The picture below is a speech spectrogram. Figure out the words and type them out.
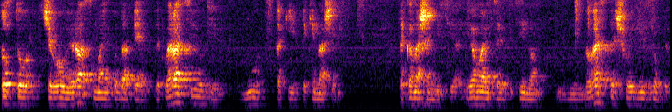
Тобто черговий раз має подати декларацію і ну, такі, такі наші, така наша місія. Я маю це офіційно довести, що і зробив.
